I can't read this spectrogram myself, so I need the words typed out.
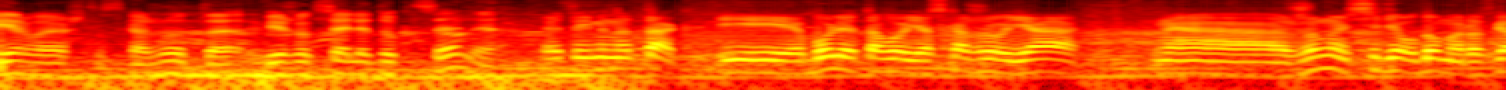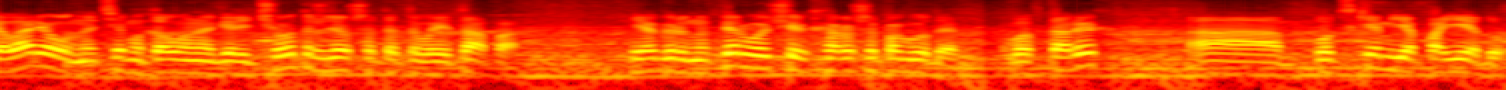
Первое, что скажу, это вижу цель, иду к цели. Это именно так. И более того, я скажу, я э, с женой сидел дома, разговаривал на тему того, она говорит, чего ты ждешь от этого этапа? Я говорю, ну в первую очередь хорошей погоды. Во-вторых, а, вот с кем я поеду.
